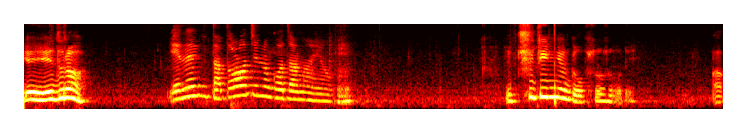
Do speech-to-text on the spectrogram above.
얘 얘들아. 얘네들 다 떨어지는 거잖아요. 추진력이 없어서 그래. 아.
